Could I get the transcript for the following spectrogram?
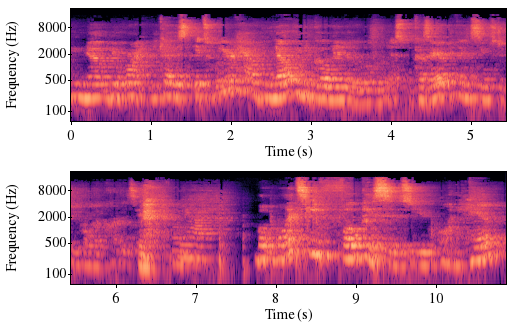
you know, you're right, because it's weird how you know when you go into the wilderness, because everything seems to be going crazy. Um, yeah. But once he focuses you on him,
